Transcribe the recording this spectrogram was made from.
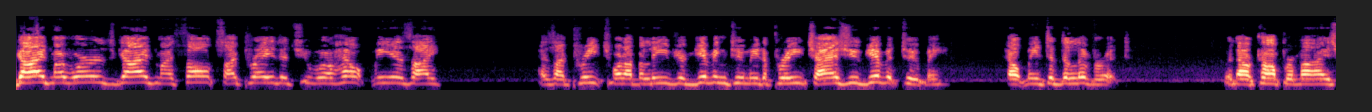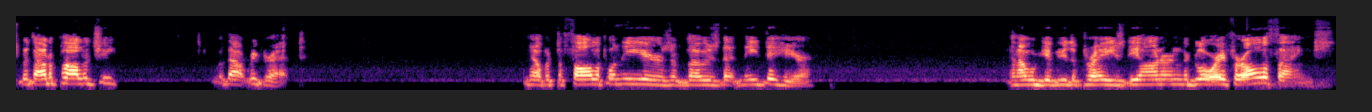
guide my words, guide my thoughts. I pray that you will help me as I as I preach what I believe you're giving to me to preach, as you give it to me. Help me to deliver it without compromise, without apology, without regret. And help it to fall upon the ears of those that need to hear. And I will give you the praise, the honor, and the glory for all things,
